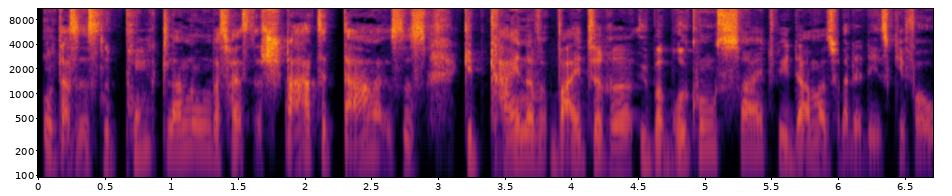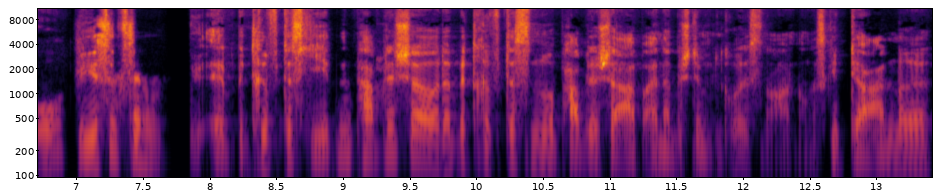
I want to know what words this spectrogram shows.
und das ist eine Punktlandung. Das heißt, es startet da. Es ist, gibt keine weitere Überbrückungszeit wie damals bei der DSGVO. Wie ist es denn? Äh, betrifft das jeden Publisher oder betrifft das nur Publisher ab einer bestimmten Größenordnung? Es gibt ja andere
